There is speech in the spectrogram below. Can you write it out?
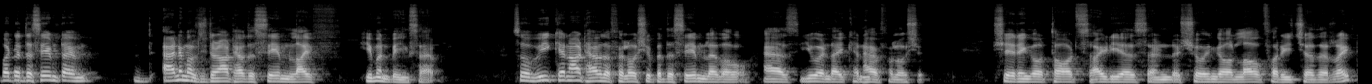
But at the same time, animals do not have the same life human beings have. So we cannot have the fellowship at the same level as you and I can have fellowship, sharing our thoughts, ideas, and showing our love for each other, right?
